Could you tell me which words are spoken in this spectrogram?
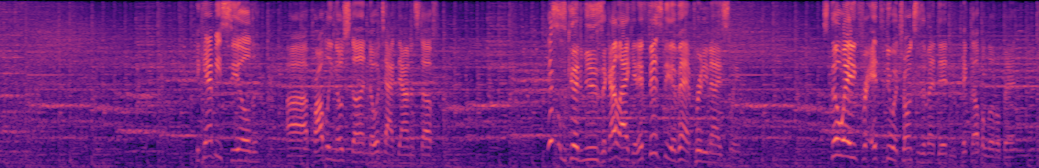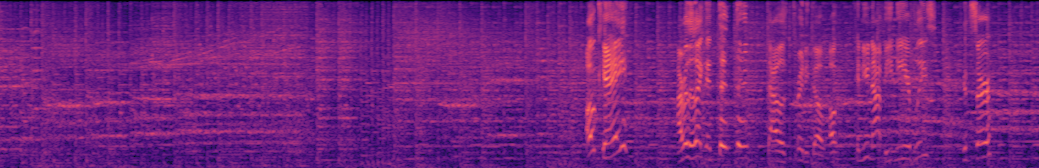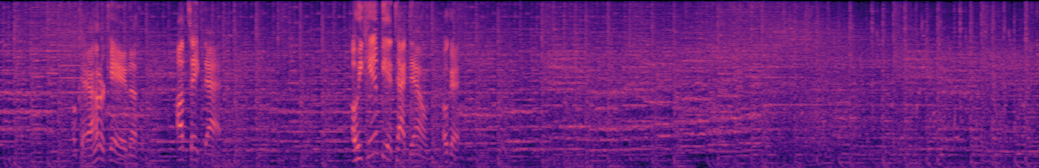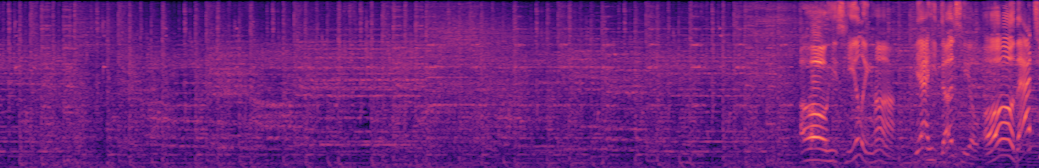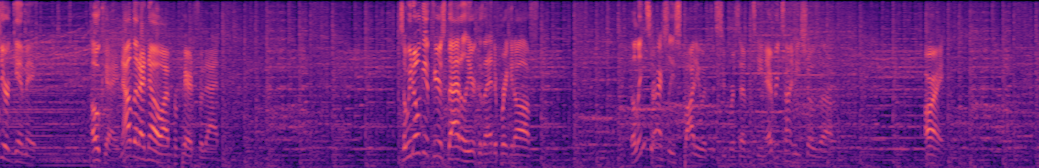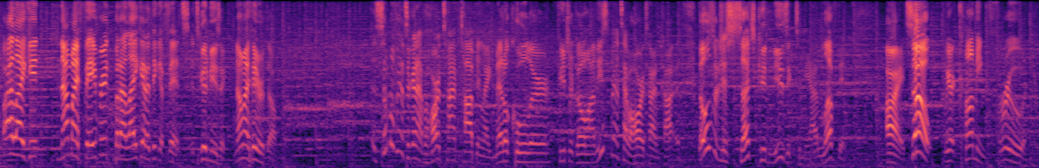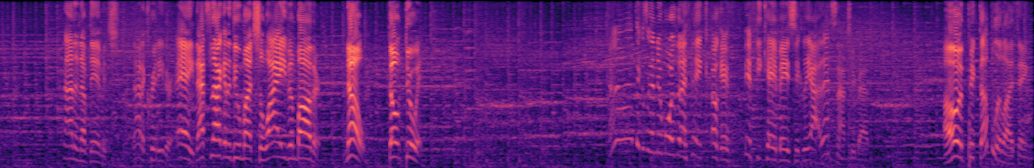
He can't be sealed. Uh, probably no stun, no attack down and stuff. This is good music. I like it. It fits the event pretty nicely. Still waiting for it to do what Trunks' event did and pick up a little bit. Okay. I really like that. That was pretty dope. Oh, can you not beat me here, please? Good sir? Okay, 100K ain't nothing. I'll take that. Oh, he can't be attacked down. Okay. Oh, he's healing, huh? Yeah, he does heal. Oh, that's your gimmick. Okay, now that I know, I'm prepared for that. So we don't get Fierce Battle here because I had to break it off. The links are actually spotty with the Super 17 every time he shows up. All right. I like it. Not my favorite, but I like it. I think it fits. It's good music. Not my favorite, though. Some events are going to have a hard time topping, like Metal Cooler, Future Gohan. These events have a hard time. Those are just such good music to me. I loved it. All right, so we are coming through. Not enough damage. Not a crit either. Hey, that's not going to do much, so why even bother? No, don't do it. I think it's going to do more than I think. Okay, 50k basically. Ah, that's not too bad. Oh, it picked up a little, I think.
